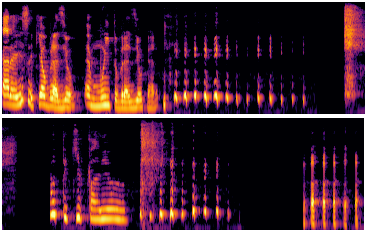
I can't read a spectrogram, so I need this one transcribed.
Cara, isso aqui é o Brasil. É muito Brasil, cara. Puta que pariu.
